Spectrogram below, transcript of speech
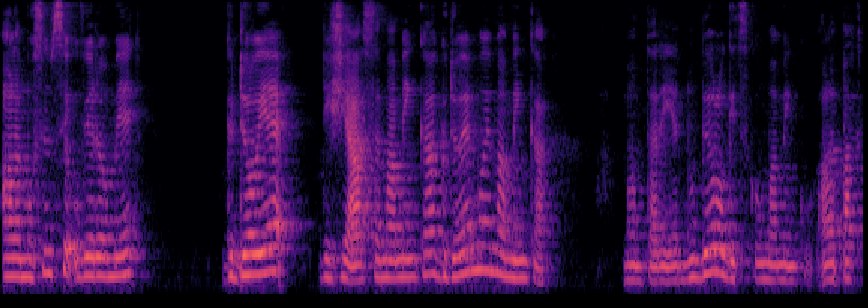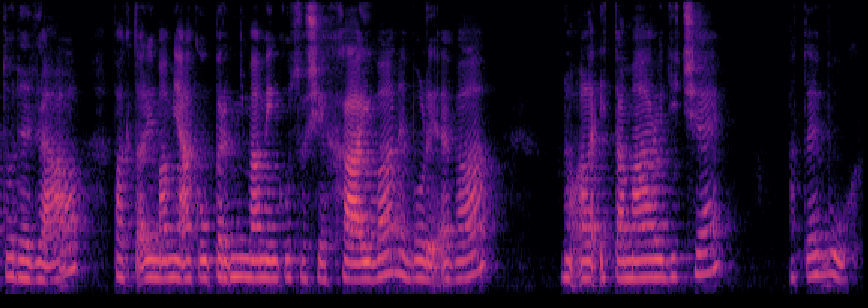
ale musím si uvědomit, kdo je, když já jsem maminka, kdo je moje maminka. Mám tady jednu biologickou maminku, ale pak to jde dál, pak tady mám nějakou první maminku, což je Chajva neboli Eva, no ale i ta má rodiče a to je Bůh,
